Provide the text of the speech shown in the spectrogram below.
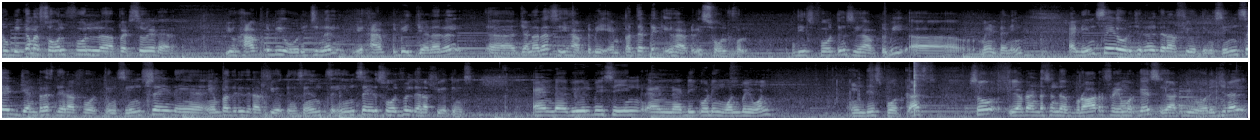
to become a soulful uh, persuader you have to be original you have to be general uh, generous you have to be empathetic you have to be soulful these four things you have to be uh, maintaining. And inside original there are few things. Inside generous there are four things. Inside uh, empathy there are few things. Inside soulful there are few things. And uh, we will be seeing and uh, decoding one by one in this podcast. So you have to understand the broader framework is you have to be original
